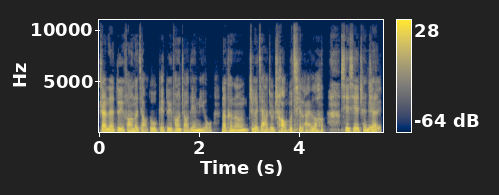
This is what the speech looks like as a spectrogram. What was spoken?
站在对方的角度，给对方找点理由，那可能这个架就吵不起来了。谢谢晨晨。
